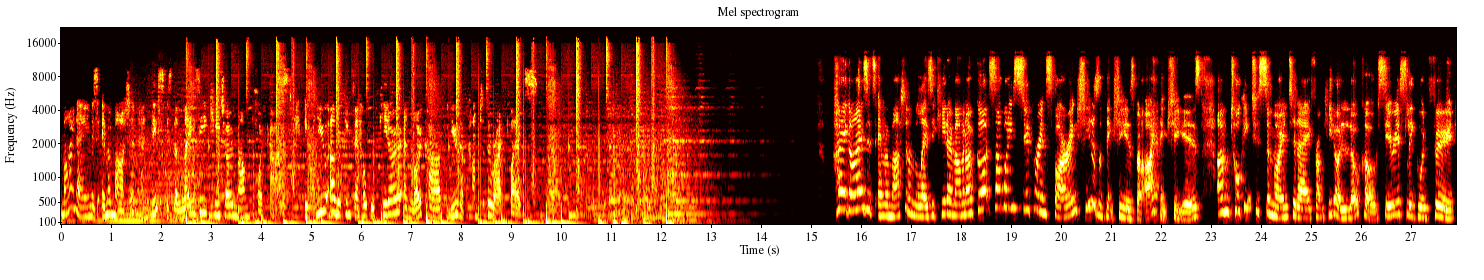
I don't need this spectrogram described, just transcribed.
My name is Emma Martin, and this is the Lazy Keto Mum podcast. If you are looking for help with keto and low carb, you have come to the right place. Hey guys, it's Emma Martin. I'm the Lazy Keto Mum, and I've got somebody super inspiring. She doesn't think she is, but I think she is. I'm talking to Simone today from Keto Loco, Seriously Good Food.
